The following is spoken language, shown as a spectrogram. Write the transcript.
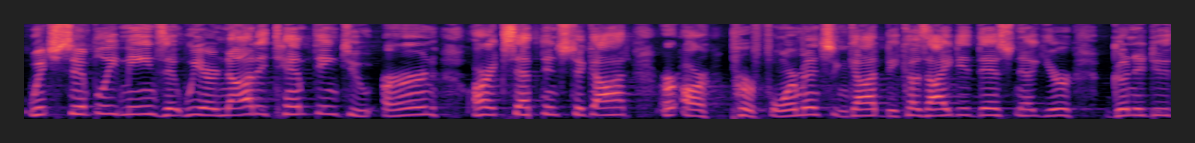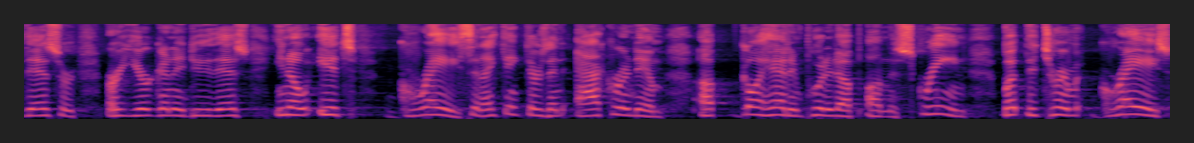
which simply means that we are not attempting to earn our acceptance to God or our performance. And God, because I did this, now you're going to do this or, or you're going to do this. You know, it's grace. And I think there's an acronym up. Go ahead and put it up on the screen. But the term grace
